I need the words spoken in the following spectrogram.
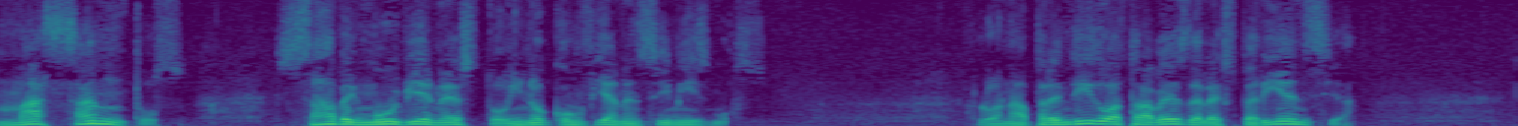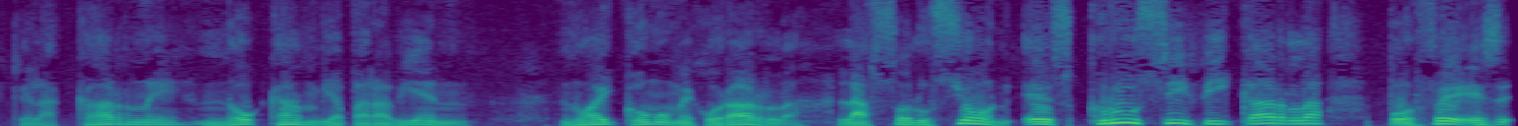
más santos saben muy bien esto y no confían en sí mismos. Lo han aprendido a través de la experiencia, que la carne no cambia para bien, no hay cómo mejorarla. La solución es crucificarla por fe, es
